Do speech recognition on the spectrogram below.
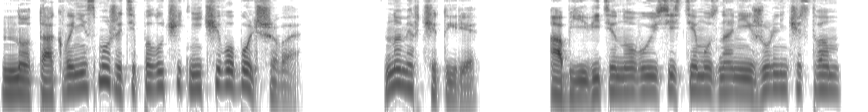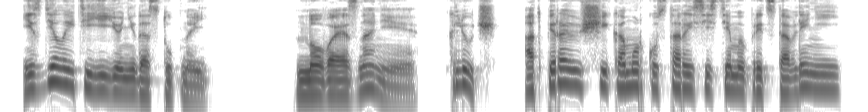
Но так вы не сможете получить ничего большего. Номер 4. Объявите новую систему знаний жульничеством и сделайте ее недоступной. Новое знание – ключ, отпирающий коморку старой системы представлений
